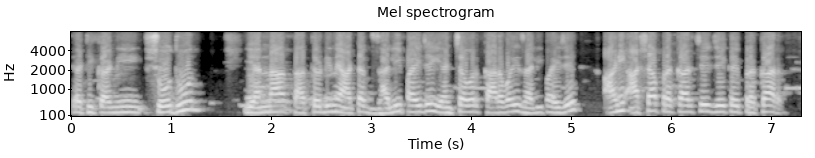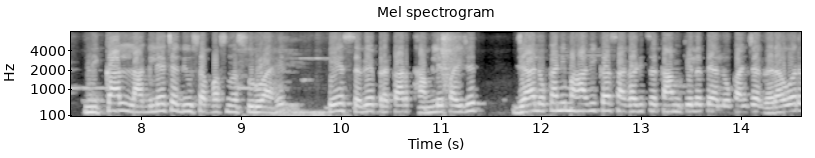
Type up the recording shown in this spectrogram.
त्या ठिकाणी शोधून यांना तातडीने अटक झाली पाहिजे यांच्यावर कारवाई झाली पाहिजे. आणि अशा प्रकारचे जे काही प्रकार निकाल लागल्याच्या दिवसापासून सुरू आहेत हे सगळे प्रकार थांबले पाहिजेत. ज्या लोकांनी महाविकास आघाडीचं काम केलं त्या लोकांच्या घरावर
